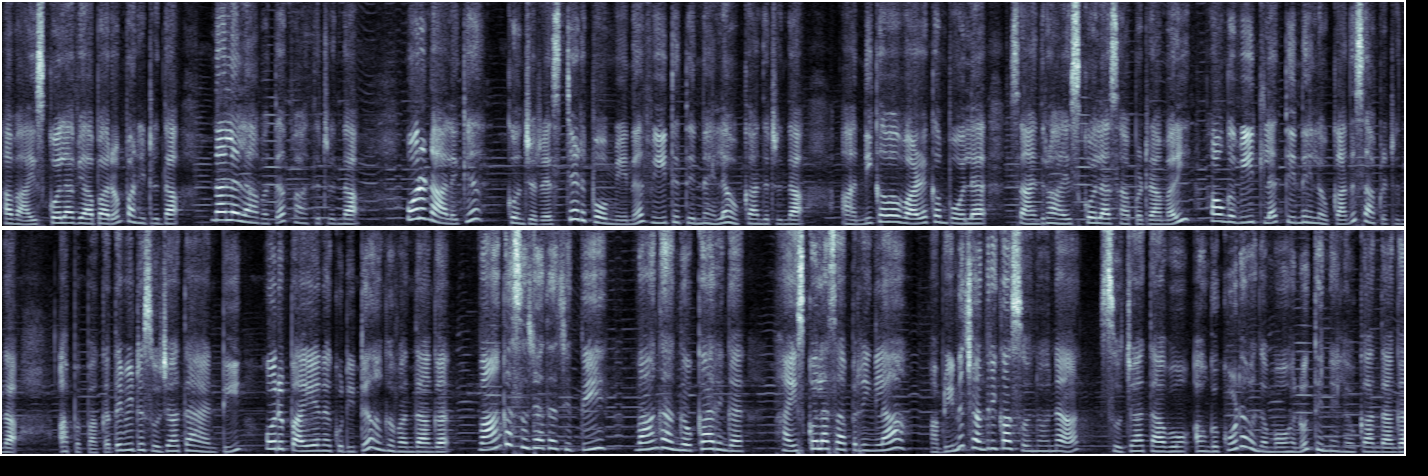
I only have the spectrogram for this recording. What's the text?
அவள் ஐஸ் கோலா வியாபாரம் பண்ணிட்டு இருந்தா. நல்ல லாபத்தை பார்த்துட்டு இருந்தா. ஒரு நாளைக்கு கொஞ்சம் ரெஸ்ட் எடுப்போமேன்னு வீட்டு திண்ணையில் உட்காந்துட்டு இருந்தா அன்னைக்கு அவ வழக்கம் போல் சாயந்தரம் ஐஸ்கோலா சாப்பிட்ற மாதிரி அவங்க வீட்டில் திண்ணையில் உட்காந்து சாப்பிட்டுட்டு இருந்தா அப்போ பக்கத்து வீட்டு சுஜாதா ஆன்ட்டி ஒரு பையனை கூட்டிட்டு அங்கே வந்தாங்க. வாங்க சுஜாதா சித்தி வாங்க அங்கே உட்காருங்க. ஐஸ்கோலா சாப்பிட்றீங்களா? அப்படின்னு சந்திரிகா சொன்னோன்னா சுஜாதாவும் அவங்க கூட வந்த மோகனும் திண்ணையில் உட்காந்தாங்க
